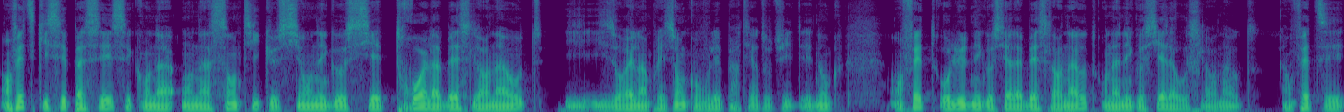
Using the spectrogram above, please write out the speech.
En fait, ce qui s'est passé, c'est qu'on a, on a senti que si on négociait trop à la baisse l'earn-out, ils, ils auraient l'impression qu'on voulait partir tout de suite. Et donc, en fait, au lieu de négocier à la baisse l'earn-out, on a négocié à la hausse l'earn-out. En fait, c'est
